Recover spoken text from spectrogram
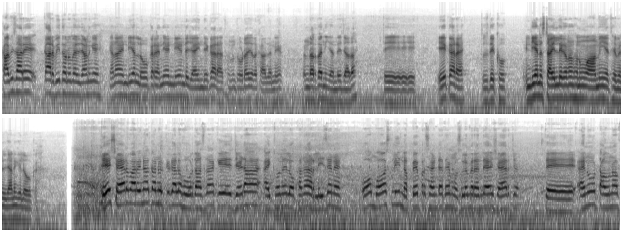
ਕਾਫੀ ਸਾਰੇ ਘਰ ਵੀ ਤੁਹਾਨੂੰ ਮਿਲ ਜਾਣਗੇ। ਕਹਿੰਦਾ ਇੰਡੀਅਨ ਲੋਕ ਰਹਿੰਦੇ ਆ ਇੰਡੀਅਨ ਡਿਜ਼ਾਈਨ ਦੇ ਘਰ ਆ, ਤੁਹਾਨੂੰ ਥੋੜਾ ਜਿਹਾ ਦਿਖਾ ਦਿੰਨੇ ਆ। ਅੰਦਰ ਤਾਂ ਨਹੀਂ ਜਾਂਦੇ ਜ਼ਿਆਦਾ। ਤੇ ਇਹ ਘਰ ਹੈ ਤੁਸੀਂ ਦੇਖੋ ਇੰਡੀਅਨ ਸਟਾਈਲ ਦੇ ਕਹਿੰਦਾ ਤੁਹਾਨੂੰ ਆਮ ਹੀ ਇੱਥੇ ਮਿਲ ਜਾਣਗੇ ਲੋਕ। ਇਹ ਸ਼ਹਿਰ ਬਾਰੇ ਨਾ ਤੁਹਾਨੂੰ ਇੱਕ ਗੱਲ ਹੋਰ ਦੱਸਦਾ ਕਿ ਜਿਹੜਾ ਇੱਥੋਂ ਦੇ ਲੋਕਾਂ ਦਾ ਰਿਲੀਜਨ ਹੈ, ਉਹ ਮੋਸਟਲੀ 90% ਇੱਥੇ ਮੁਸਲਿਮ ਰਹਿੰਦੇ ਆ ਸ਼ਹਿਰ 'ਚ। ਤੇ ਇਹਨੂੰ ਟਾਊਨ ਆਫ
